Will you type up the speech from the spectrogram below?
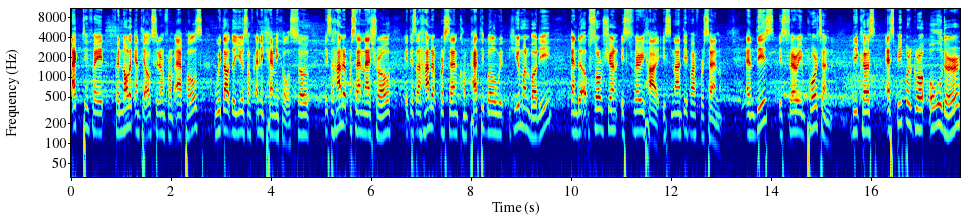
activate phenolic antioxidant from apples without the use of any chemicals. So it's 100% natural, it is 100% compatible with human body, and the absorption is very high, it's 95%. And this is very important because as people grow older,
